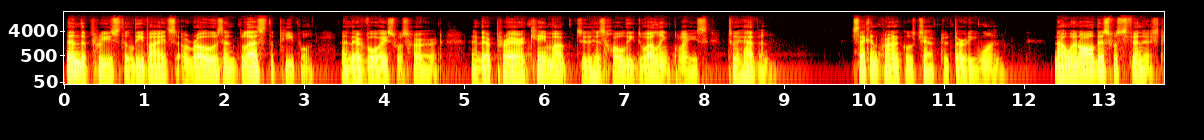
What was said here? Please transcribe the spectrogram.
Then the priests, the Levites, arose and blessed the people, and their voice was heard, and their prayer came up to his holy dwelling place, to heaven. Second Chronicles chapter 31. Now when all this was finished,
